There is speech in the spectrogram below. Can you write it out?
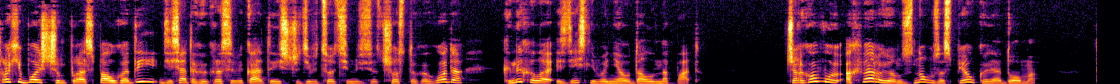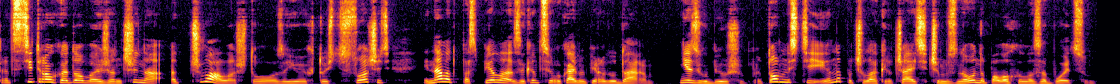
трохі больш чым праз паўгады 10 красавіка 1976 года кныхала здзейснівае няўдалы напад Чарговую ахвяру ён зноў заспеў каля дома. 33гадовая жанчына адчувала, што за ёй хтосьці сочыць і нават паспела закрыцца рукамі перад ударам. Не згубіўшы прытомнасці, яна пачала крычаць, чым зноў напалохала забойцу.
